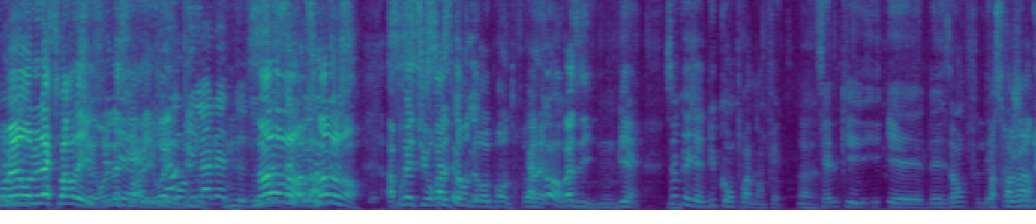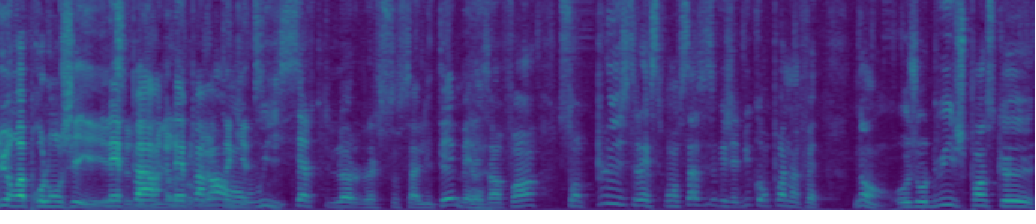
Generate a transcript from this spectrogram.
ouais, mais on le laisse parler, on le laisse parler. ouais, Non, non, non, non, non, non. Après, tu auras le temps de répondre. Ouais, D'accord. Vas-y. Bien. Ce que j'ai dû comprendre en fait, c'est que euh, les enfants. les Parce parents- qu'aujourd'hui, on va prolonger. les, parents oui, certes, leur responsabilité, mais Ouais. les enfants sont plus responsables. C'est ce que j'ai dû comprendre en fait. Non, aujourd'hui, je pense que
